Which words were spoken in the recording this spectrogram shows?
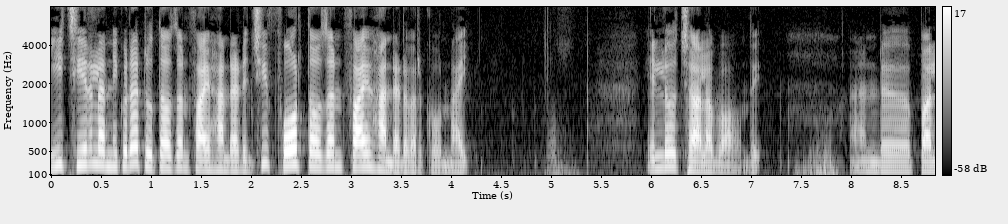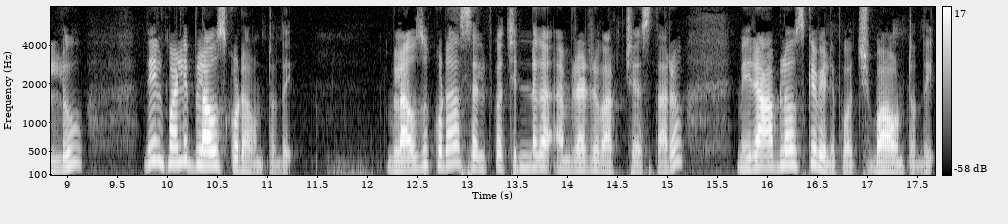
ఈ చీరలన్నీ కూడా టూ థౌజండ్ ఫైవ్ హండ్రెడ్ నుంచి ఫోర్ థౌజండ్ ఫైవ్ హండ్రెడ్ వరకు ఉన్నాయి. ఎల్లో చాలా బాగుంది. అండ్ పళ్ళు దీనికి మళ్ళీ బ్లౌజ్ కూడా ఉంటుంది. బ్లౌజ్ కూడా సెల్ఫ్గా చిన్నగా ఎంబ్రాయిడరీ వర్క్ చేస్తారు. మీరు ఆ బ్లౌజ్కే వెళ్ళిపోవచ్చు. బాగుంటుంది.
